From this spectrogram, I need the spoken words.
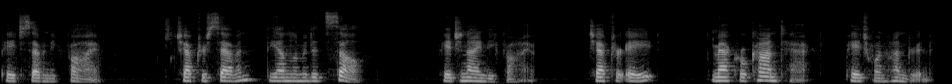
page 75. Chapter 7 The Unlimited Self, page 95. Chapter 8, Macro Contact, page 100.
